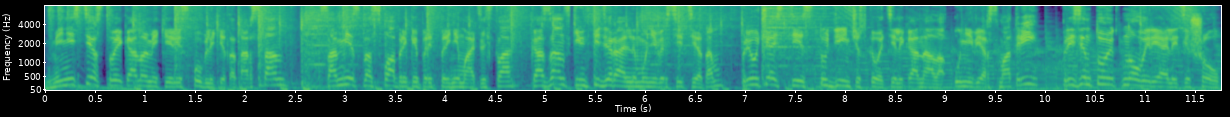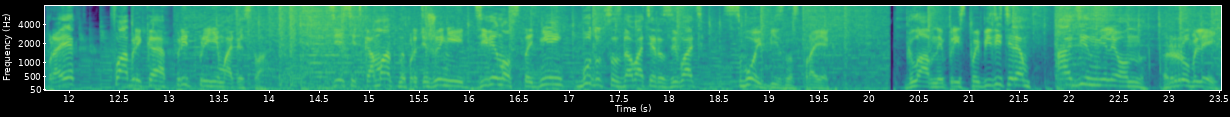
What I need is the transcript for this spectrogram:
Министерство экономики Республики Татарстан совместно с фабрикой предпринимательства, Казанским федеральным университетом при участии студенческого телеканала «Универ Смотри» презентует новый реалити-шоу проект «Фабрика предпринимательства». 10 команд на протяжении 90 дней будут создавать и развивать свой бизнес-проект. Главный приз победителям – 1 миллион рублей.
